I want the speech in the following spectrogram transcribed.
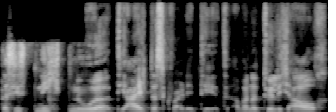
das ist nicht nur die Altersqualität, aber natürlich auch.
